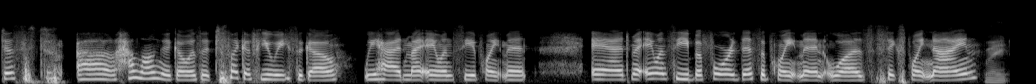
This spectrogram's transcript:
just uh how long ago was it? Just like a few weeks ago, we had my A1C appointment and my A1C before this appointment was 6.9 Right.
